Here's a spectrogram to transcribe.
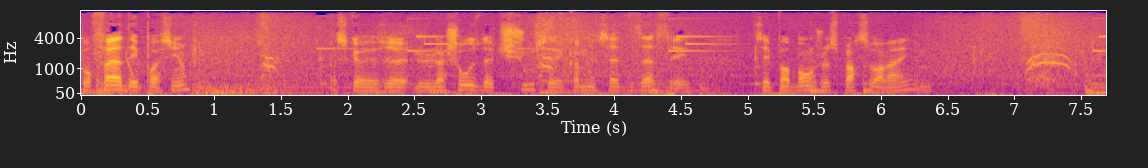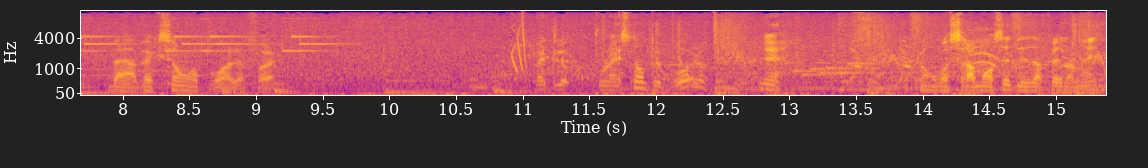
pour faire des potions. Parce que la chose de chou, c'est comme ça disait, c'est c'est pas bon juste par soi-même. Ben avec ça, on va pouvoir le faire. Fait que là, pour l'instant, on peut pas là. Eh. On va se ramasser des affaires de même.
